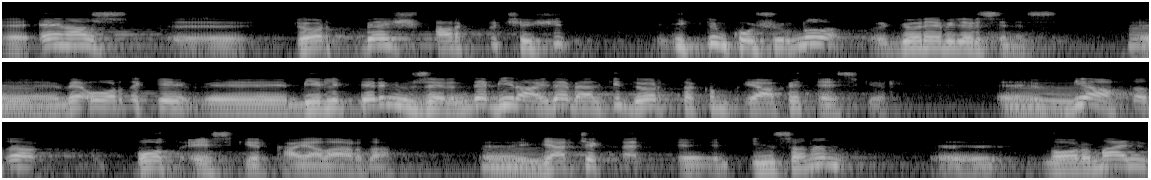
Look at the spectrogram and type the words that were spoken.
e, en az e, 4-5 farklı çeşit iklim koşulunu görebilirsiniz. Hmm. E, ve oradaki e, birliklerin üzerinde bir ayda belki dört takım kıyafet eskir. E, hmm. Bir haftada bot eskir kayalarda. E, hmm. Gerçekten e, insanın normal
